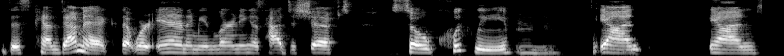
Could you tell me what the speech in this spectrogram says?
this pandemic that we're in. I mean, learning has had to shift so quickly. Mm. And and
